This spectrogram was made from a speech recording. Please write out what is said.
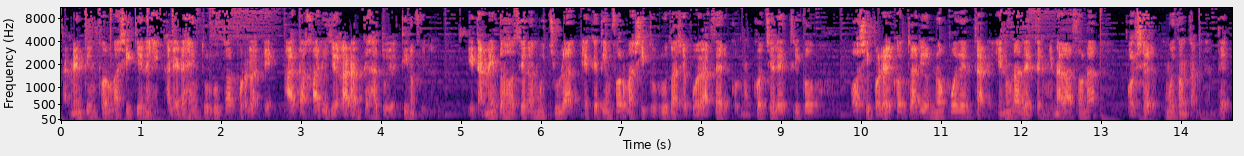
También te informa si tienes escaleras en tu ruta por la que atajar y llegar antes a tu destino final. Y también dos opciones muy chulas es que te informa si tu ruta se puede hacer con un coche eléctrico o si por el contrario no puede entrar en una determinada zona por ser muy contaminante.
